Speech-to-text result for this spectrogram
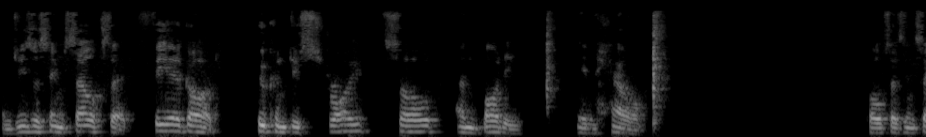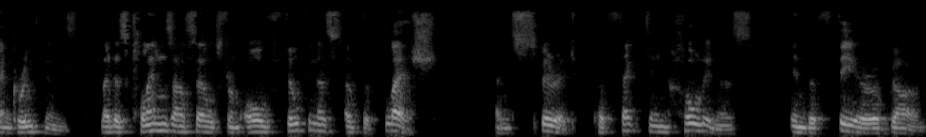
And Jesus himself said, fear God who can destroy soul and body in hell. Paul says in 2 Corinthians, let us cleanse ourselves from all filthiness of the flesh and spirit, perfecting holiness in the fear of God.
